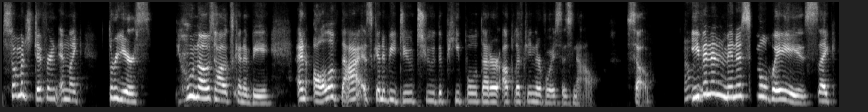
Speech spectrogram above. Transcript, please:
so much different in like three years. Who knows how it's going to be? And all of that is going to be due to the people that are uplifting their voices now. So, oh. even in minuscule ways, like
